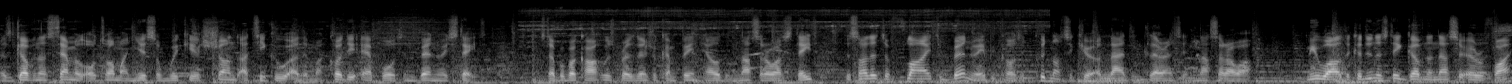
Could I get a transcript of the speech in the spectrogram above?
as Governor Samuel Ortom and Nyesom Wike shunned Atiku at the Makurdi Airport in Benue State. Mr. Abubakar, whose presidential campaign held in Nasarawa State, decided to fly to Benue because it could not secure a landing clearance in Nasarawa. Meanwhile, the Kaduna State Governor Nasir El-Rufai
